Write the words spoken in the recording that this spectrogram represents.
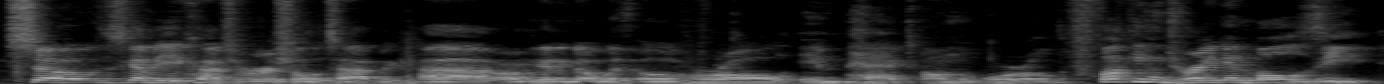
So this is gonna be a controversial topic. Uh, I'm gonna go with overall impact on the world. Fucking Dragon Ball Z.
